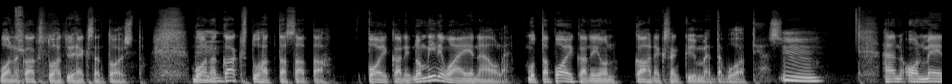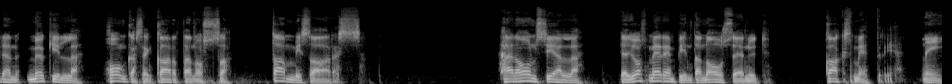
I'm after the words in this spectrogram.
vuonna 2019. Vuonna 2100 poikani, no minua ei enää ole, mutta poikani on 80-vuotias. Mm. Hän on meidän mökillä Honkasen kartanossa Tammisaaressa. Hän on siellä, ja jos merenpinta nousee nyt kaksi metriä, Niin,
